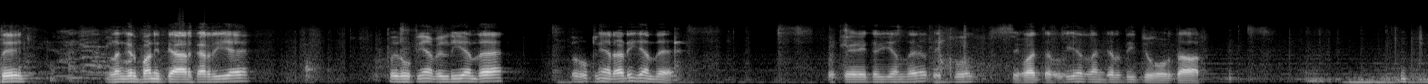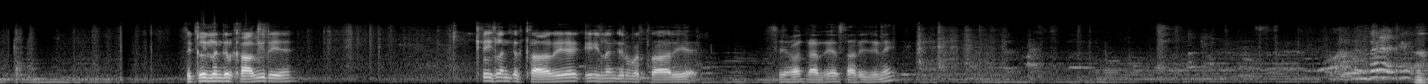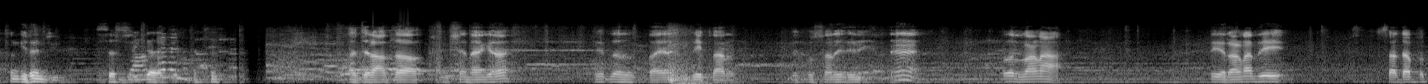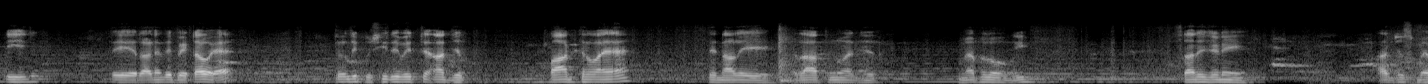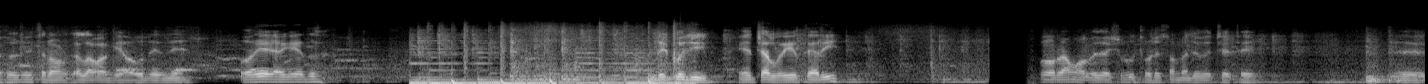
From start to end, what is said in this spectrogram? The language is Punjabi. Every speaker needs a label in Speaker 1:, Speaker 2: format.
Speaker 1: ਤੇ ਲੰਗਰ ਪਾਣੀ ਤਿਆਰ ਕਰ ਰਹੀ ਹੈ। ਕੋਈ ਰੋਟੀਆਂ ਵੇਲੀ ਜਾਂਦਾ ਹੈ ਕੋਈ ਰੋਟੀਆਂ ਰਾੜੀ ਜਾਂਦਾ ਹੈ। ਕੋਈ ਪੇੜੇ ਕਰੀ ਜਾਂਦਾ ਹੈ। ਦੇਖੋ ਸੇਵਾ ਚੱਲ ਰਹੀ ਹੈ ਲੰਗਰ ਦੀ ਜ਼ੋਰਦਾਰ। ਤੇ ਕੋਈ ਲੰਗਰ ਖਾ ਵੀ ਰਿਹਾ ਹੈ। ਕਈ ਲੰਗਰ ਖਾ ਰਹੇ ਹੈ ਕਈ ਲੰਗਰ ਵਰਤਾ ਰਹੇ ਹੈ। ਸੇਵਾ ਕਰ ਰਹੇ ਸਾਰੇ ਜਣੇ। ਹਾਂਜੀ ਹਾਂਜੀ। ਸਤਿ ਸ਼੍ਰੀ ਅਕਾਲ ਅੱਜ ਰਾਤ ਦਾ ਫੰਕਸ਼ਨ ਹੈਗਾ। ਇਧਰ ਤਾਇਆ ਜੀ ਦੇ ਘਰ। ਦੇਖੋ ਸਾਰੇ ਜਣੇ। ਉਹ ਰਾਣਾ। ਤੇ ਰਾਣਾ ਦੇ ਸਾਡਾ ਭਤੀਜ ਤੇ ਰਾਣੇ ਦੇ ਬੇਟਾ ਹੋਇਆ ਹੈ। ਤੇ ਉਹਦੀ ਖੁਸ਼ੀ ਦੇ ਵਿੱਚ ਅੱਜ ਪਾਠ ਕਰਵਾਇਆ ਹੈ। ਤੇ ਨਾਲੇ ਰਾਤ ਨੂੰ ਅੱਜ ਮਹਿਫਲ ਹੋ ਗਈ। ਸਾਰੇ ਜਣੇ ਅੱਜ ਉਸ ਮਹਿਫਲ ਦੇ ਵਿੱਚ ਰੌਣਕਾਂ ਲਾਵਾਂਗੇ। ਉਹ ਦੇਖਦੇ ਹਾਂ। ਔਰ ਇਹ ਹੈਗੇ ਇਧਰ। ਦੇਖੋ ਜੀ, ਇਹ ਚੱਲ ਰਹੀ ਹੈ ਤਿਆਰੀ। ਪ੍ਰੋਗਰਾਮ ਹੋਵੇਗਾ ਸ਼ੁਰੂ ਥੋੜੇ ਸਮੇਂ ਦੇ ਵਿੱਚ ਇੱਥੇ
